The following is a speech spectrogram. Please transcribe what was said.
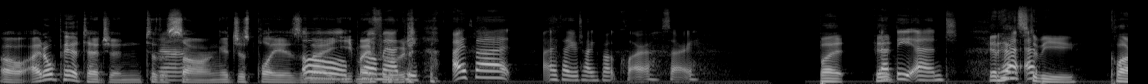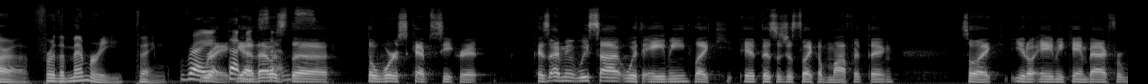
Oh, I don't pay attention to the Nah. song. It just plays, and oh, I eat my food. Mackie. I thought I thought you were talking about Clara. Sorry. but it, At the end. it yeah, has to at- be Clara for the memory thing. Right. right. That yeah, makes that was the the worst kept secret. Because I mean, we saw it with Amy. Like it, this is just like a Moffat thing. So like you know, Amy came back for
